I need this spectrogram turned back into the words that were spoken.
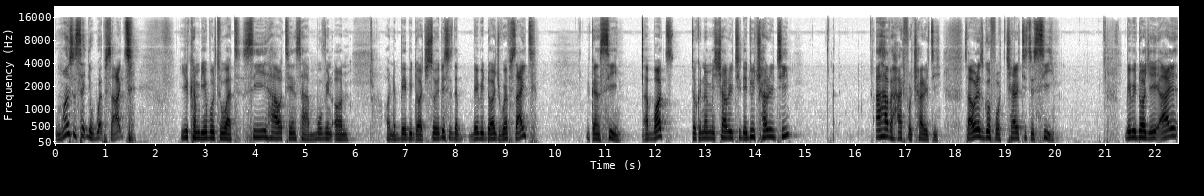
Once you search the website, you can be able to what see how things are moving on on the Baby Doge. So this is the Baby Doge website. You can see about tokenomics charity. They do charity. I have a heart for charity, so I always go for charity to see. Baby Doge AI,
